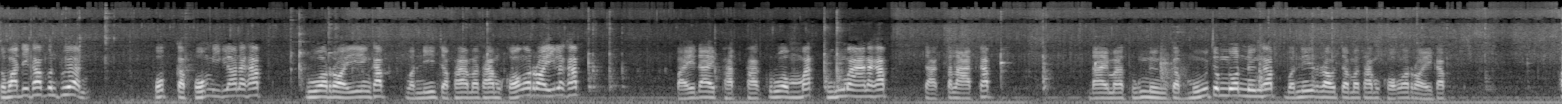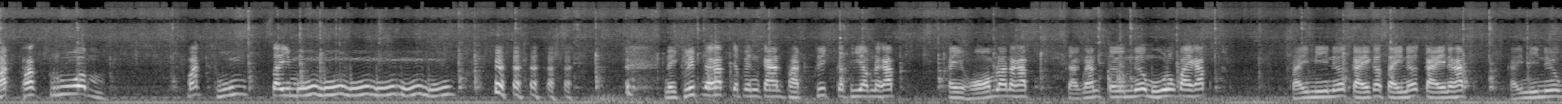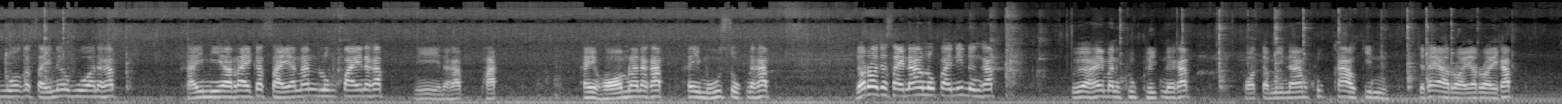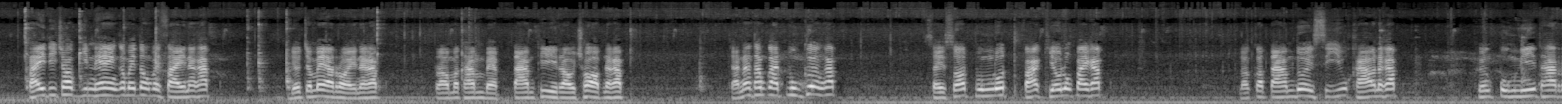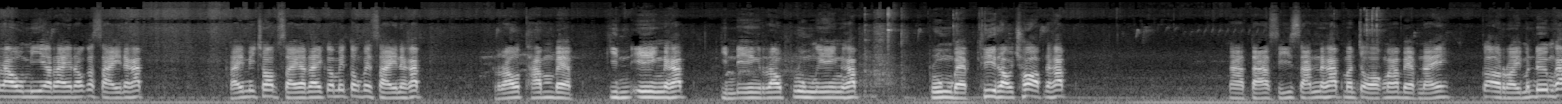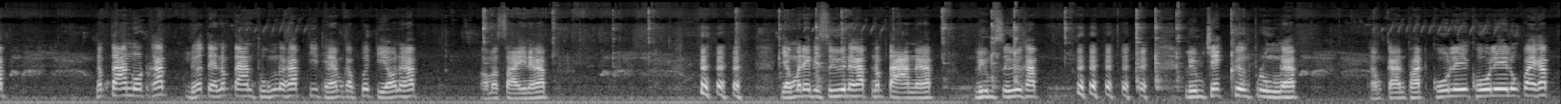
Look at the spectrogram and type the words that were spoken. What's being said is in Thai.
สวัสดีครับเพื่อนๆพบกับผมอีกแล้วนะครับ ครัวอร่อยเองครับ วันนี้จะพามาทำของอร่อยอีกแล้วครับ ไปได้ผัดผักรวมมัดถุงมานะครับ จากตลาดครับ ได้มาถุงหนึ่งกับหมูจำนวนหนึ่งครับ วันนี้เราจะมาทำของอร่อยครับ ผัดผักรวม มัดถุงใส่หมูหมูหมูหมูหมูหมูในคลิปนะครับจะเป็นการผัดพริกกระเทียมนะครับ ให้หอมแล้วนะครับ จากนั้นเติมเนื้อหมูลงไปครับ ใครมีเนื้อไก่ก็ใส่เนื้อไก่นะครับ ใครมีเนื้อวัวก็ใส่เนื้อวัวนะครับ ใครมีอะไรก็ใส่อันนั้นลงไปนะครับ นี่นะครับ ผัดให้หอมแล้วนะครับ ให้หมูสุกนะครับ เดี๋ยวเราจะใส่น้ำลงไปนิดนึงครับ เพื่อให้มันคลุกคลิกนะครับ พอจะมีน้ำคลุกข้าวกินจะได้อร่อยอร่อยครับ ใครที่ชอบกินแห้งก็ไม่ต้องไปใส่นะครับ เดี๋ยวจะไม่อร่อยนะครับ เรามาทำแบบตามที่เราชอบนะครับ จากนั้นทำการปรุงเครื่องครับ ใส่ซอสปรุงรสฝาเขียวลงไปครับ แล้วก็ตามด้วยซีอิ๊วขาวนะครับ เครื่องปรุงนี้ถ้าเรามีอะไรเราก็ใส่นะครับ ใครไม่ชอบใส่อะไรก็ไม่ต้องไปใส่นะครับ เราทำแบบกินเองนะครับ กินเองเราปรุงเองนะครับ ปรุงแบบที่เราชอบนะครับ หน้าตาสีสันนะครับ มันจะออกมาแบบไหน ก็อร่อยเหมือนเดิมครับ น้ำตาลหมดครับ เหลือแต่น้ำตาลถุงนะครับ ที่แถมกับก๋วยเตี๋ยวนะครับ เอามาใส่นะครับ ยังไม่ได้ไปซื้อนะครับ น้ำตาลนะครับ ลืมซื้อครับ ลืมเช็คเครื่องปรุงนะครับทำการผัดโคเลโคเลลงไปครับ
